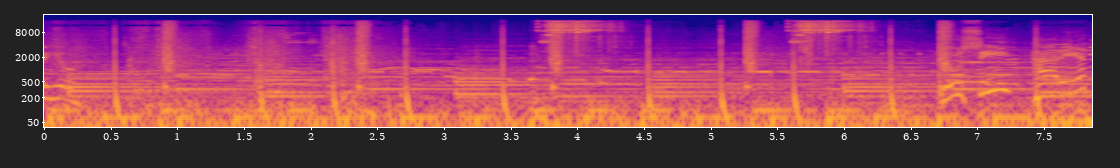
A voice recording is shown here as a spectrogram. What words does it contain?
out of here. Lucy, Harriet,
